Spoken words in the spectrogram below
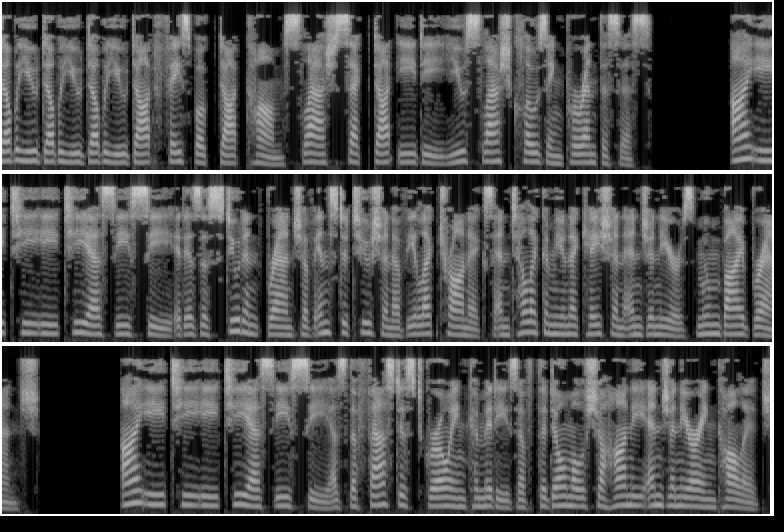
www.facebook.com sec.edu closing parenthesis IETE-TSEC It is a student branch of Institution of Electronics and Telecommunication Engineers Mumbai branch. IETE-TSEC is the fastest growing committees of Thadomal Shahani Engineering College.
